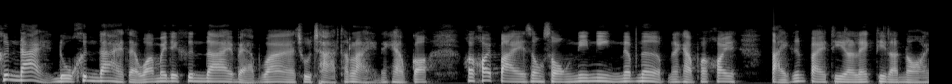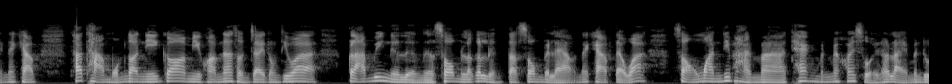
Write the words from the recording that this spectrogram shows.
ขึ้นได้ดูขึ้นได้แต่ว่าไม่ได้ขึ้นได้แบบว่าชูชาดเท่าไหร่นะครับ ก็ค่อยๆไปทรงๆนิ่งๆเนิบๆนะครับ ค่อยๆไต่ขึ้นไปทีละเล็กทีละน้อยนะครับ ถ้าถามผมตอนนี้ก็มีความน่าสนใจตรงที่ว่ากราฟวิ่งเหนือเหลืองเหนือส้มแล้วก็เหลืองตัดส้มไปแล้วนะครับ แต่ว่า 2 วันที่ผ่านมาแท่งมันไม่ค่อยสวยเท่าไหร่ มันดู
